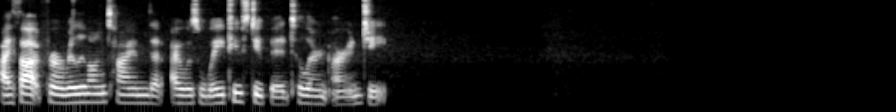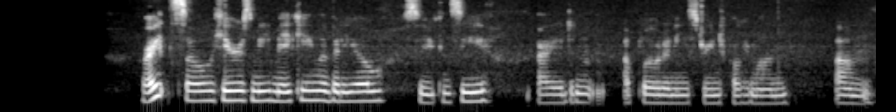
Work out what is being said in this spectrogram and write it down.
I thought for a really long time that I was way too stupid to learn RNG. Right, so here's me making the video so you can see I didn't upload any strange Pokemon. Um,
